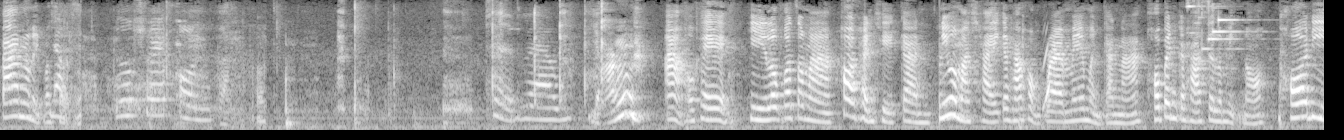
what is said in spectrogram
แป้งอเนกประสงค์ลูกช่วยคนก่อนเสร็จแล้ว ยั ง อะโอเค ทีนี้เราก็จะมาทอดแพนเค้กกัน นี่มามาใช้กระทะของแกรมเม่เหมือนกันนะเขาเป็นกระทะเซรามิกเนาะ ข้อดี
